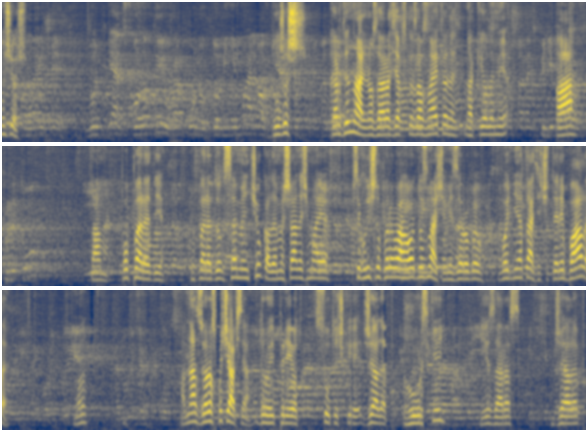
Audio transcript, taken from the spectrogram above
Ну що ж. граючи 0-5, скоротив рахунок до мінімального. Дуже ж кардинально зараз, я б сказав, знаєте, на, на килимі А. Там попереді, попереду Семенчук, але Мишанич має психологічну перевагу однозначно. Він заробив в одній атаці 4 бали. Ну, а в нас вже розпочався другий період сутички Джелеп Гурський. І зараз Джелеп,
